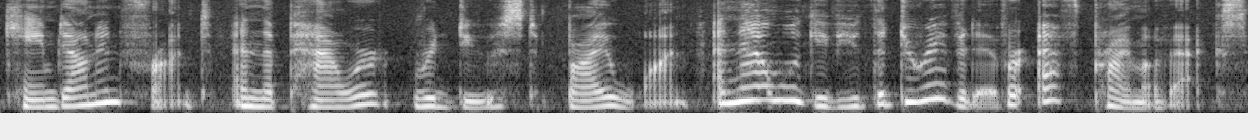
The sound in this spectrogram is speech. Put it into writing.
came down in front and the power reduced by 1. And that will give you the derivative for f prime of x.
